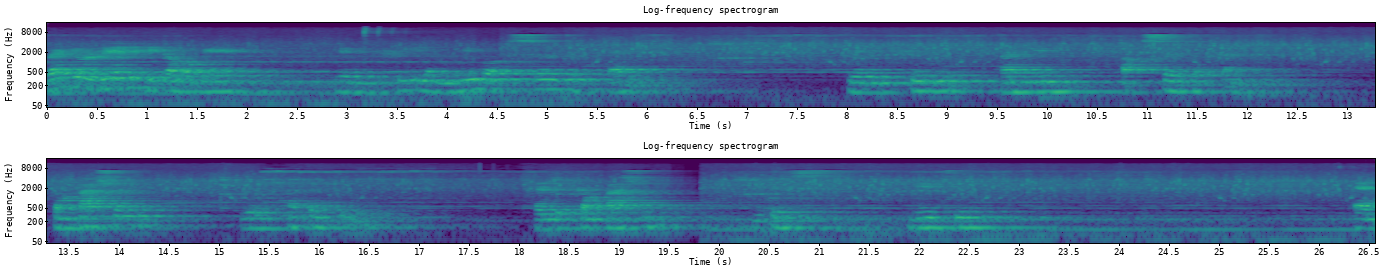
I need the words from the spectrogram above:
When you really become aware, you will feel a new upsurge of energy you will feel a new upsurge of energy. Compassion to you. And compassion, this beauty and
